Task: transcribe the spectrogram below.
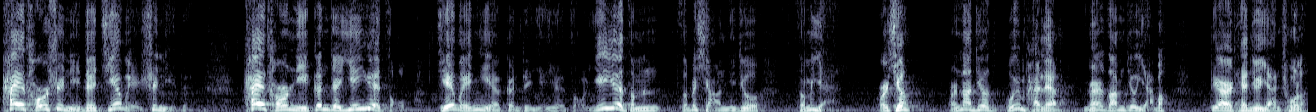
开头是你的，结尾是你的。开头你跟着音乐走，结尾你也跟着音乐走。音乐怎么怎么想你就怎么演。我说行，我说那就不用排练了，明儿咱们就演吧。第二天就演出了，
